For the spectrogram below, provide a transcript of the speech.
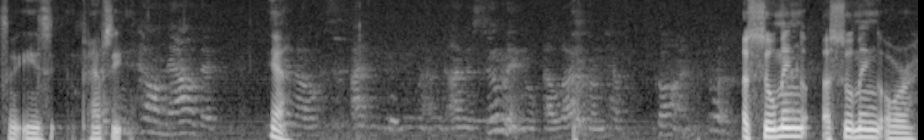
so he's perhaps he. yeah. You know, assuming, assuming, or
